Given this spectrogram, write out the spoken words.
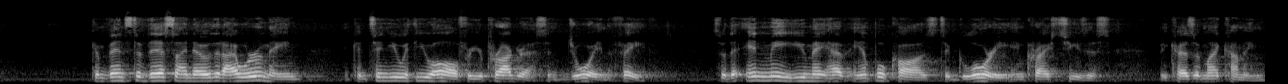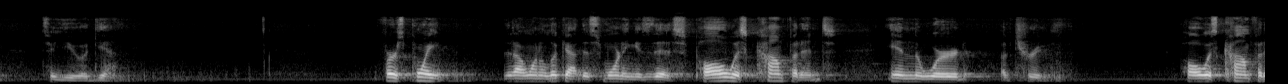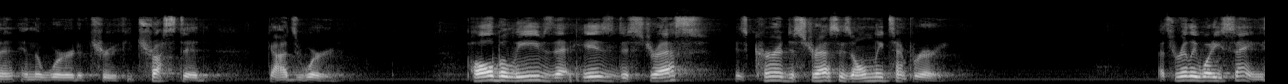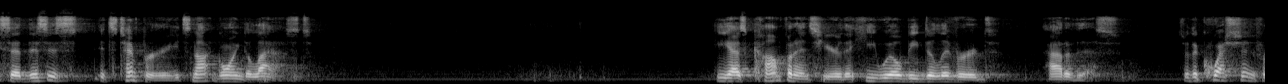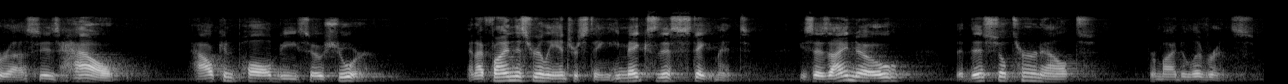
Convinced of this, I know that I will remain and continue with you all for your progress and joy in the faith, so that in me you may have ample cause to glory in Christ Jesus because of my coming to you again. First point that I want to look at this morning is this Paul was confident in the word of truth. Paul was confident in the word of truth. He trusted God's word. Paul believes that his distress, his current distress, is only temporary. That's really what he's saying. He said, This is, it's temporary, it's not going to last. He has confidence here that he will be delivered out of this. So the question for us is how? How can Paul be so sure? And I find this really interesting. He makes this statement. He says, I know that this shall turn out for my deliverance.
